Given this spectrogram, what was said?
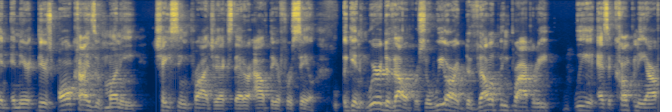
And and there there's all kinds of money chasing projects that are out there for sale. Again, we're a developer, so we are developing property. We as a company, our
